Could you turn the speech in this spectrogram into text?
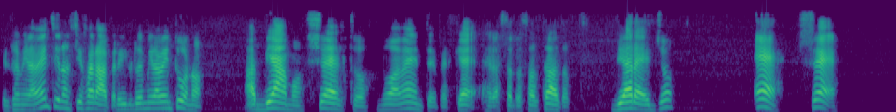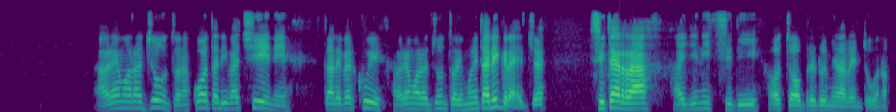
il 2020 non si farà, per il 2021 abbiamo scelto nuovamente perché era stato saltato via Reggio e se avremo raggiunto una quota di vaccini tale per cui avremo raggiunto l'immunità di gregge, si terrà agli inizi di ottobre 2021.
